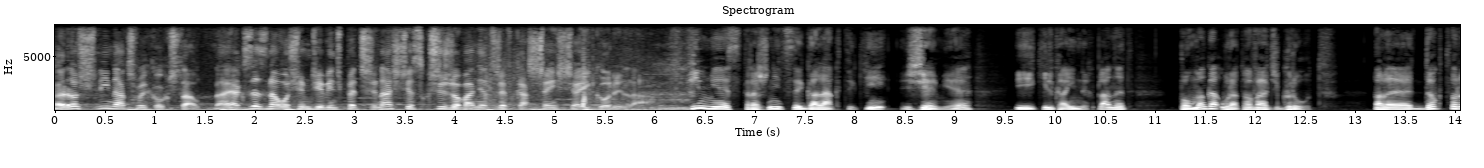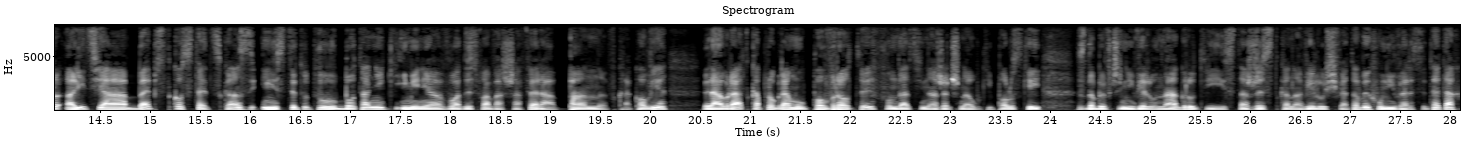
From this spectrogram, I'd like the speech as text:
Roślina człekokształtna, jak zeznał 89P13, skrzyżowanie drzewka szczęścia i goryla. W filmie Strażnicy Galaktyki Ziemię i kilka innych planet pomaga uratować gród. Ale dr Alicja Bebst-Kostecka z Instytutu Botaniki imienia Władysława Szafera PAN w Krakowie, laureatka programu Powroty Fundacji na Rzecz Nauki Polskiej, zdobywczyni wielu nagród i stażystka na wielu światowych uniwersytetach,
